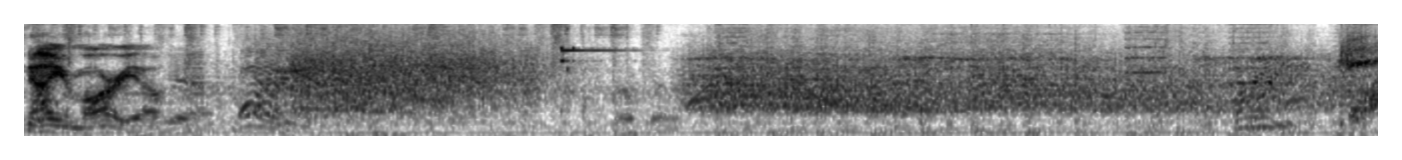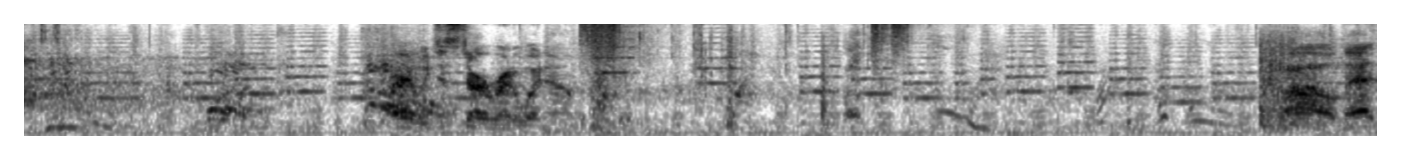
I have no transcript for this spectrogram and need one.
Now you're Mario. Yeah. Okay. Alright, we just start right away now. Wow, that...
